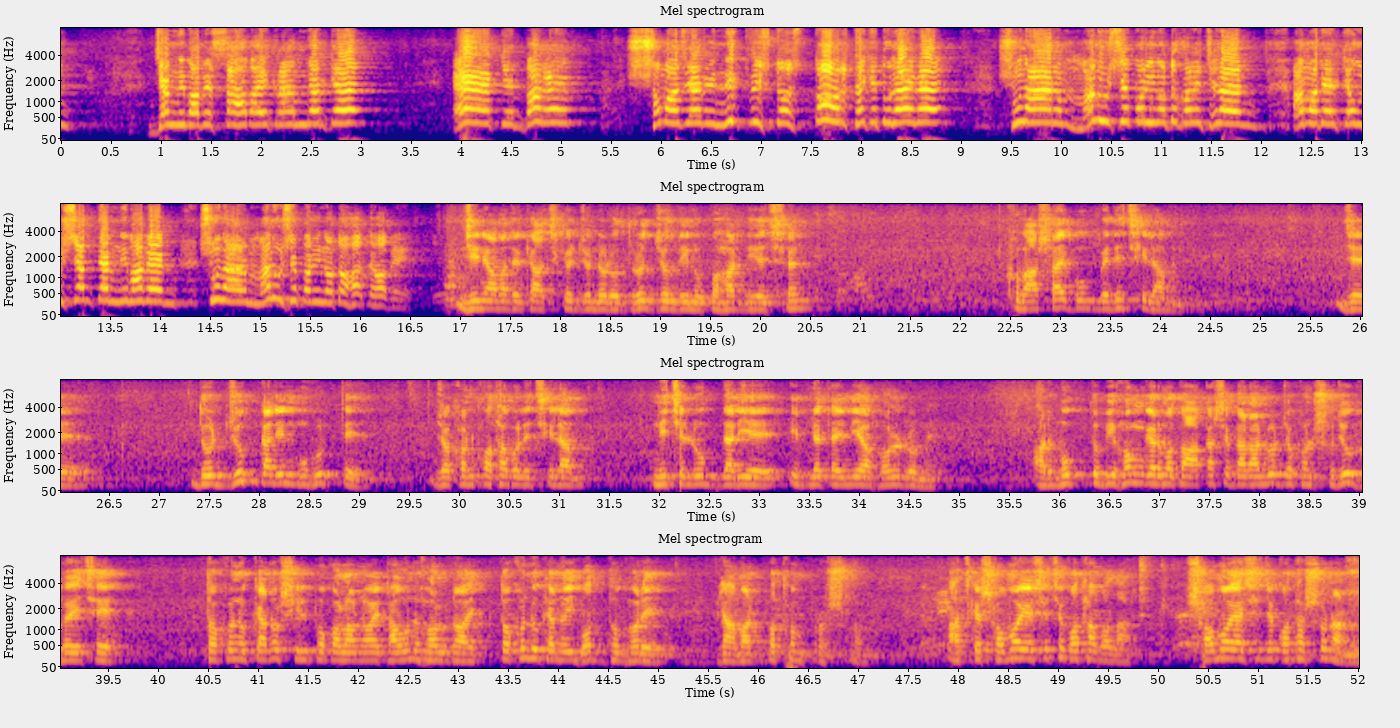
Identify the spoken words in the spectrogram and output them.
যেমনিভাবে সাহাবাহিক রামদেরকে একেবারে সমাজের নিকৃষ্ট স্তর থেকে তুলে এনে সোনার মানুষে পরিণত করেছিলেন। আমাদেরকেও তেমনিভাবে সোনার মানুষে পরিণত হতে হবে। যিনি আমাদেরকে আজকের জন্য রৌদ্রোজ্জ্বল দিন উপহার দিয়েছেন। খুব আশায় বুক বেঁধেছিলাম যে দুর্যোগকালীন মুহূর্তে যখন কথা বলেছিলাম, নিচে লোক দাঁড়িয়ে ইবনে তাইমিয়া হলরুমে আর মুক্ত বিহঙ্গের মতো আকাশে বেড়ানোর যখন সুযোগ হয়েছে, তখনও কেন শিল্পকলা নয়, টাউন হল নয়, তখনও কেন এই বদ্ধ ঘরে এটা আমার প্রথম প্রশ্ন। আজকে সময় এসেছে কথা বলা সময় এসেছে কথা শোনানো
